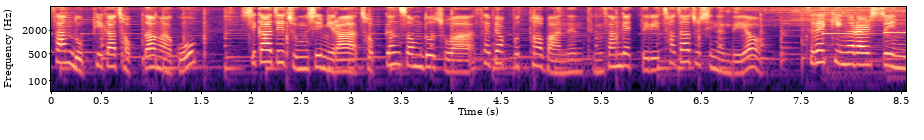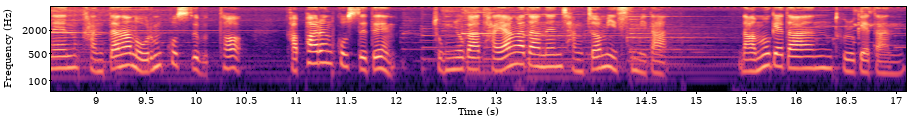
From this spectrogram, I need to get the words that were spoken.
산 높이가 적당하고 시가지 중심이라 접근성도 좋아 새벽부터 많은 등산객들이 찾아주시는데요. 트레킹을 할 수 있는 간단한 오름 코스부터 가파른 코스 등 종류가 다양하다는 장점이 있습니다. 나무 계단, 돌 계단,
